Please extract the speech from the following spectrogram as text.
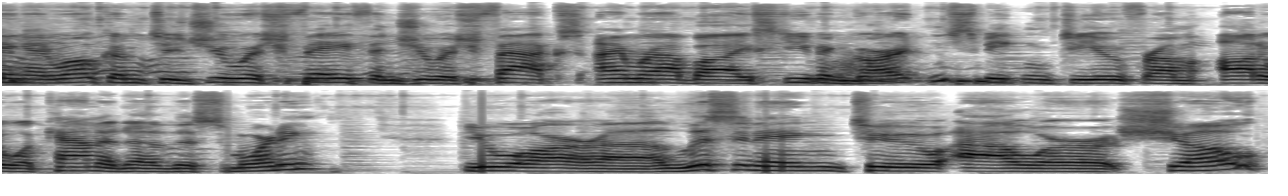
morning and welcome to Jewish Faith and Jewish Facts. I'm Rabbi Steven Garten speaking to you from Ottawa, Canada this morning. You are uh, listening to our show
